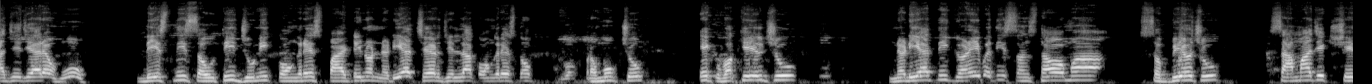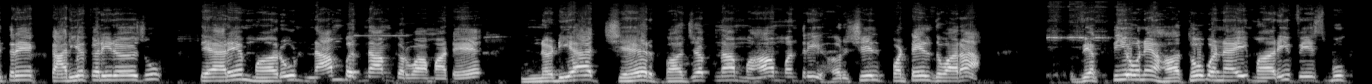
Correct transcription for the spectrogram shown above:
આજે જ્યારે હું દેશની સૌથી જૂની કોંગ્રેસ પાર્ટીનો નડિયાદ શહેર, જિલ્લા કોંગ્રેસનો પ્રમુખ છું, એક વકીલ છું, નડિયાદની ઘણી બધી સંસ્થાઓમાં સભ્ય છું, સામાજિક ક્ષેત્રે કાર્ય કરી રહ્યો છું, ત્યારે મારું નામ બદનામ કરવા માટે નડિયાદ શહેર ભાજપના મહામંત્રી હર્ષિલ પટેલ દ્વારા વ્યક્તિઓને હાથો બનાવી મારી ફેસબુક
